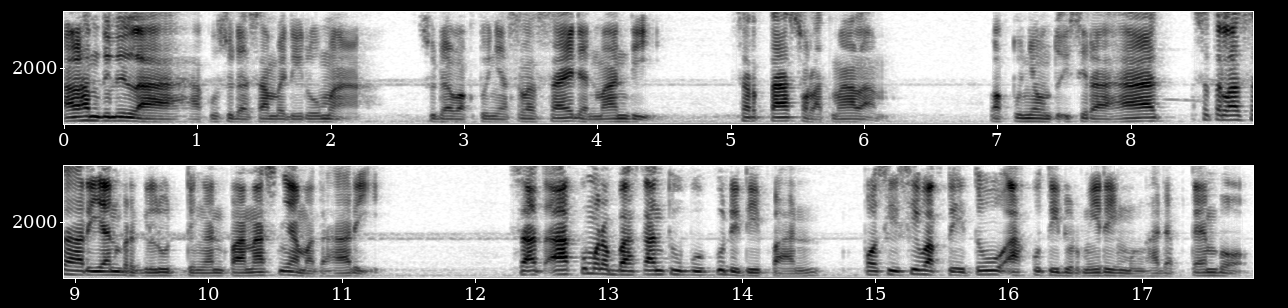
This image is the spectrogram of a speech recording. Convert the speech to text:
Alhamdulillah, aku sudah sampai di rumah. Sudah waktunya selesai dan mandi, serta sholat malam. Waktunya untuk istirahat setelah seharian bergelut dengan panasnya matahari. Saat aku merebahkan tubuhku di depan, posisi waktu itu aku tidur miring menghadap tembok.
